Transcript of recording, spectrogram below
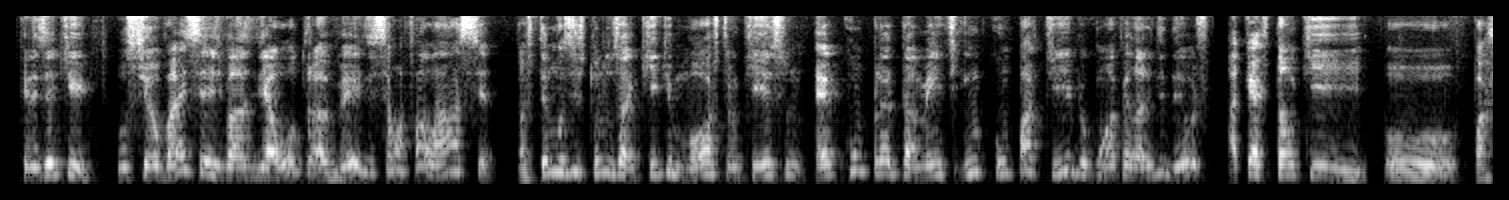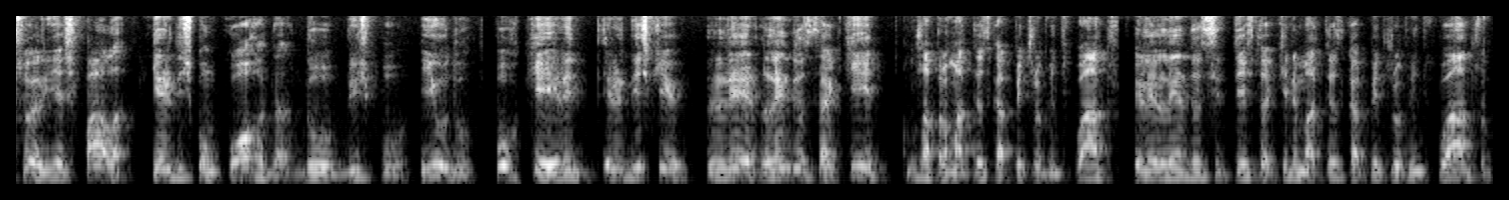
Quer dizer que o Senhor vai se esvaziar outra vez, isso é uma falácia. Nós temos estudos aqui que mostram que isso é completamente incompatível com a verdade de Deus. A questão que o pastor Elias fala, que ele desconcorda do bispo Hildo, porque ele, ele diz que lendo isso aqui, vamos lá para Mateus capítulo 24, ele lendo esse texto aqui de Mateus capítulo 24,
